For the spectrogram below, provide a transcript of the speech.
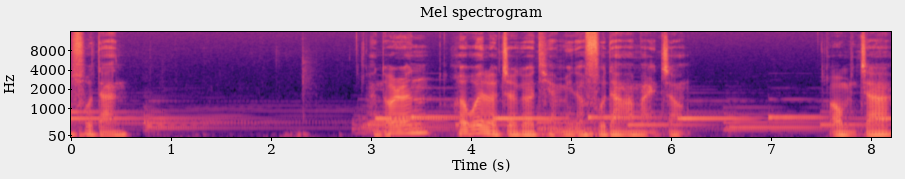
负担，很多人会为了这个甜蜜的负担而买账，而我们家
